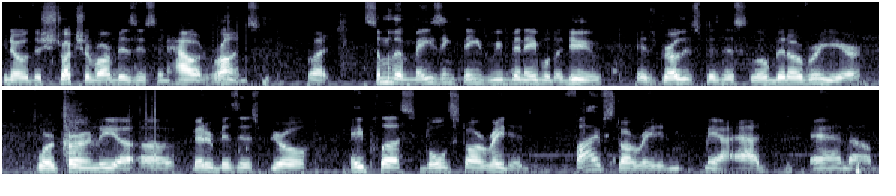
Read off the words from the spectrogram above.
you know, the structure of our business and how it runs. But some of the amazing things we've been able to do is grow this business a little bit over a year. We're currently a, a Better Business Bureau A plus Gold Star rated, five star rated, may I add, and um,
